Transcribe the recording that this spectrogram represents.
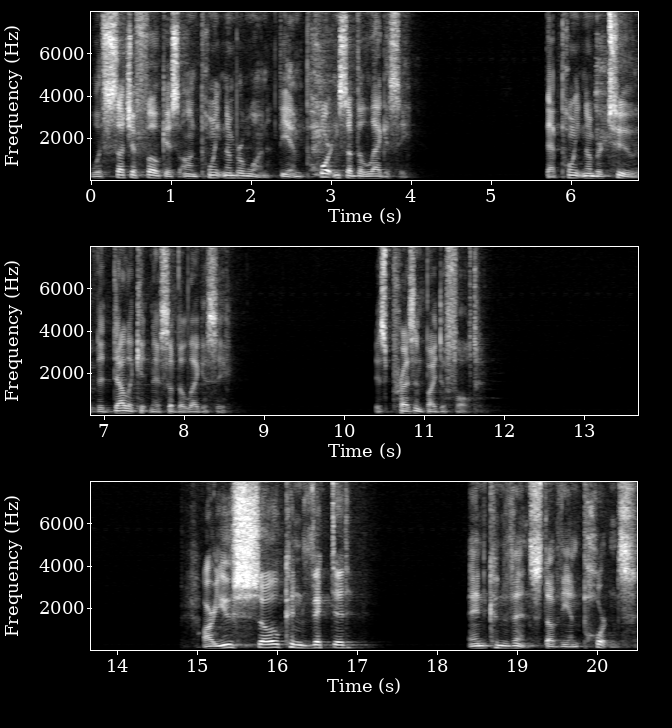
with such a focus on point number one, the importance of the legacy, that point number two, the delicateness of the legacy, is present by default. Are you so convicted and convinced of the importance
